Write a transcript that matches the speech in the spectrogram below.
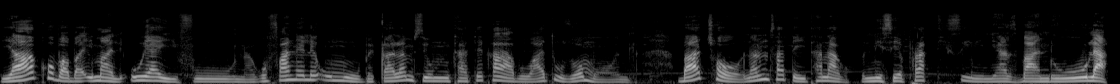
yakho baba imali uyayifuna. Kufanele umuphe. Qala msi umthathe ekhabo wathi uzomondla. Batsho nanisade-ithanako nise practicini niyazibandula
